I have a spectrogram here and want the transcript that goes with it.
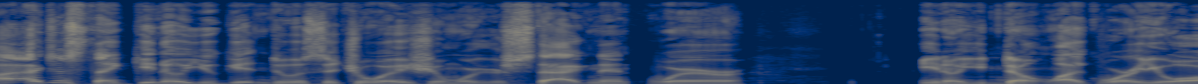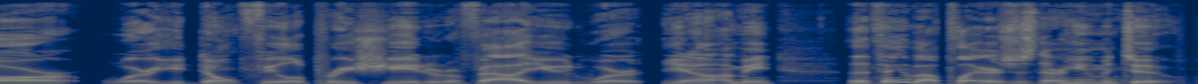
I, I just think, you know, you get into a situation where you're stagnant, where you know, you don't like where you are, where you don't feel appreciated or valued, where, you know, I mean, the thing about players is they're human too.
